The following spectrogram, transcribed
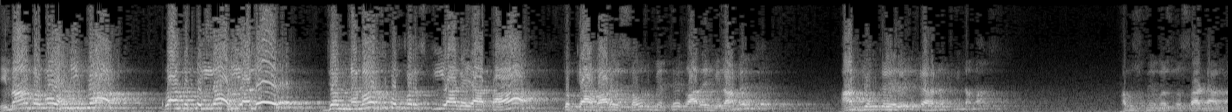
امام ابو حنیفہ رحمت اللہ علیہ جب نماز کو فرض کیا گیا تھا، تو کیا غار سور میں تھے، غار ہرا میں تھے؟ آپ جو کہہ رہے کہ حنفی نماز۔ اب اس نے وسوسہ ڈالا،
